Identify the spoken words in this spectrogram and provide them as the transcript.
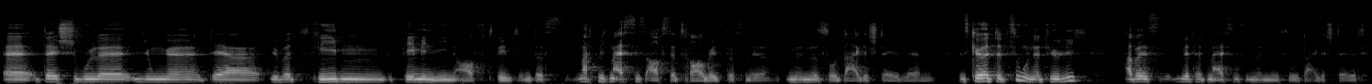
äh, der schwule Junge, der übertrieben feminin auftritt. Und das macht mich meistens auch sehr traurig, dass wir immer nur so dargestellt werden. Es gehört dazu natürlich, aber es wird halt meistens immer nur so dargestellt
